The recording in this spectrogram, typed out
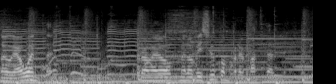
Me voy a aguantar. Pero me lo, me lo piso comprar más tarde.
